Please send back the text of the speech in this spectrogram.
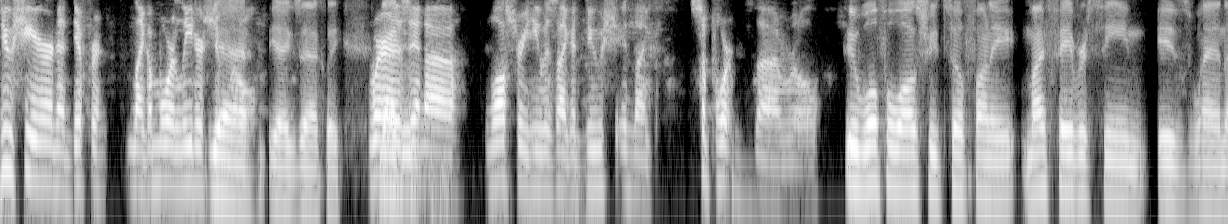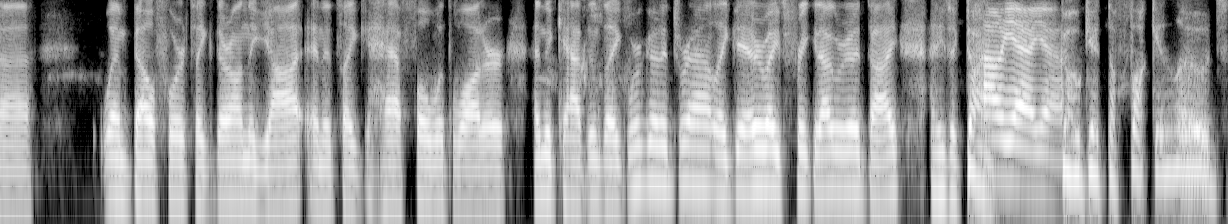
douchier in a different, like a more leadership Yeah, role. yeah, exactly. Whereas in uh Wall Street, he was like a douche in like support uh, role. Dude, Wolf of Wall Street's so funny. My favorite scene is when uh when Belfort's like they're on the yacht and it's like half full with water and the captain's like, We're gonna drown, like everybody's freaking out, we're gonna die. And he's like, done. Oh yeah, yeah. go get the fucking loads.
